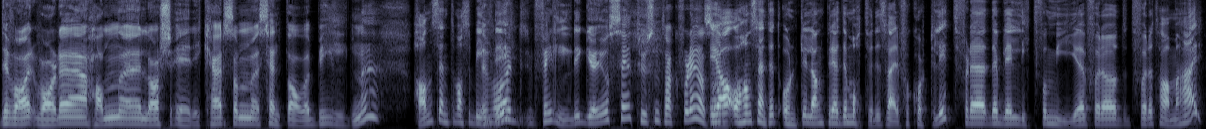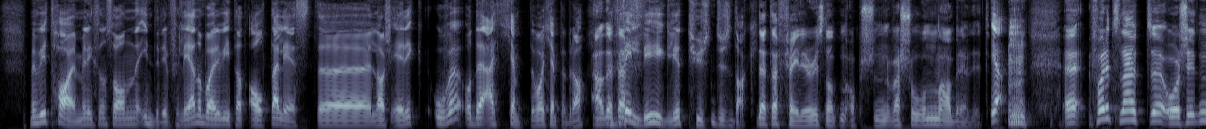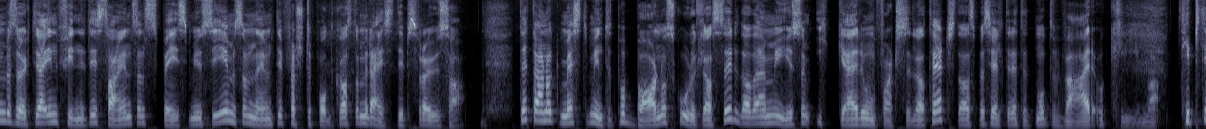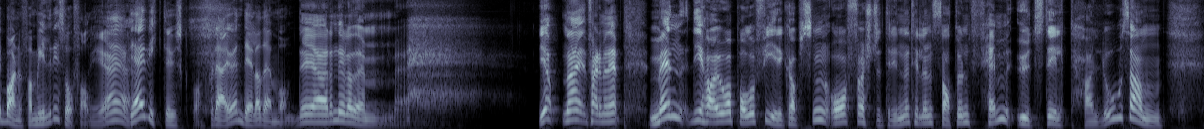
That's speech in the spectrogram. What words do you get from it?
Det var, var det han eh, Lars Erik her som sendte alle bildene? Han sendte masse bilder. Det var veldig gøy å se. Tusen takk for det, altså. Ja, og han sendte et ordentlig langt brev. Det måtte vi dessverre forkorte litt, for det, det ble litt for mye for å, for å ta med her. Men vi tar med liksom sånn indrefileten og bare vite at alt er lest, uh, Lars Erik Ove, og det, er kjempe, det var kjempebra. Ja, er Veldig hyggelig. Tusen, tusen takk. Dette er Failure is not an option-versjonen av brevet ditt. Ja. Eh, For et snaut eh, år siden besøkte jeg Infinity Science and Space Museum, som nevnt i første podkast om reisetips fra USA. Dette er nok mest myntet på barn og skoleklasser, da det er mye som ikke er romfartsrelatert, da spesielt rettet mot vær og klima. Tips til barnefamilier i så fall. Ja, ja. Det er viktig å huske på, for det er jo en del av dem òg. Det er en del av dem. Ja, nei, ferdig med det. Men de har jo Apollo 4-kapselen og førstetrinnet til en Saturn 5 utstilt. Hallo sann!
